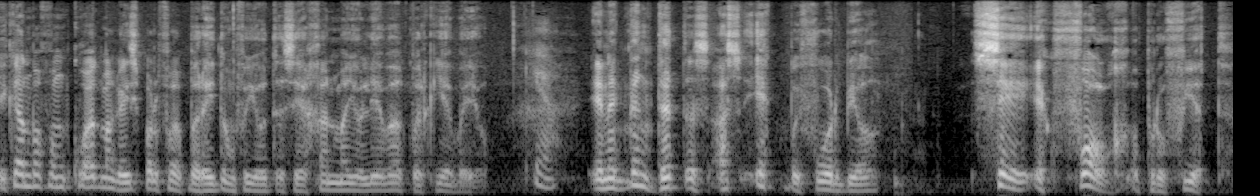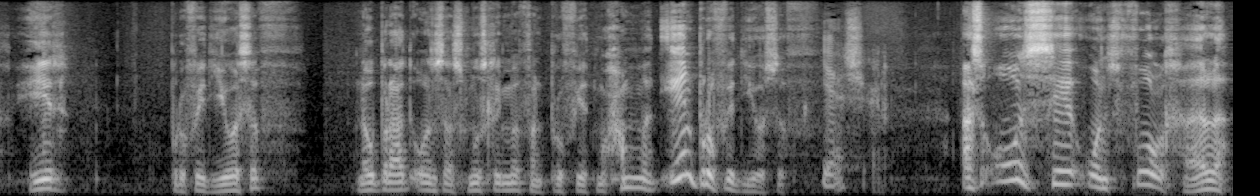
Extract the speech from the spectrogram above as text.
jy kan maar van hom kwaad maak, hy's bereid om vir jou te sê, "Gaan maar jou lewe ek vergewe jou." Ja. En ek dink dit is as ek byvoorbeeld sê ek volg 'n profeet. Hier profeet Josef. Nou praat ons as moslime van profeet Mohammed en profeet Josef. Ja, sure. As ons sê ons volg hulle,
